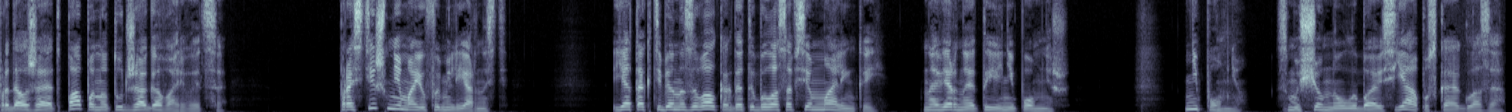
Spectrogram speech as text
продолжает папа, но тут же оговаривается. «Простишь мне мою фамильярность? Я так тебя называл, когда ты была совсем маленькой. Наверное, ты и не помнишь». «Не помню», — смущенно улыбаюсь я, опуская глаза.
